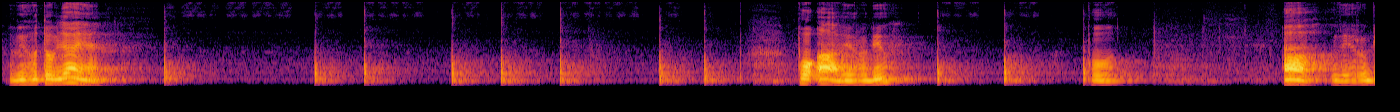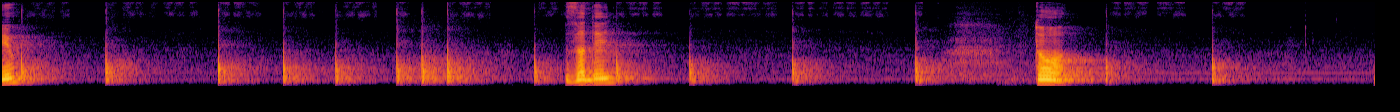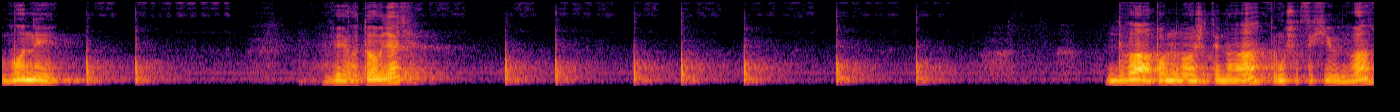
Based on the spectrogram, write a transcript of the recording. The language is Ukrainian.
Виготовляє по А виробів по А виробів за день 2 помножити на А, тому що це хів 2,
